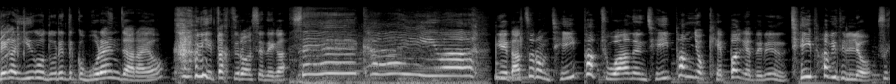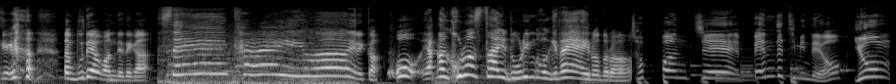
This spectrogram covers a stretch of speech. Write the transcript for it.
내가 이거 노래 듣고 뭐라 했는지 알아요? 카람이 딱 들어왔어요 내가. 세카이와. 이게 나처럼 제이팝 좋아하는 제이팝역 개빡 애들은 제이팝이 들려. 그래서 걔가 나 무대 하고 왔는데 내가 세카이와 이러니까 어 약간 그런 스타일 노린 거긴 해 이러더라. 첫 번째 밴드 팀인데요. 용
